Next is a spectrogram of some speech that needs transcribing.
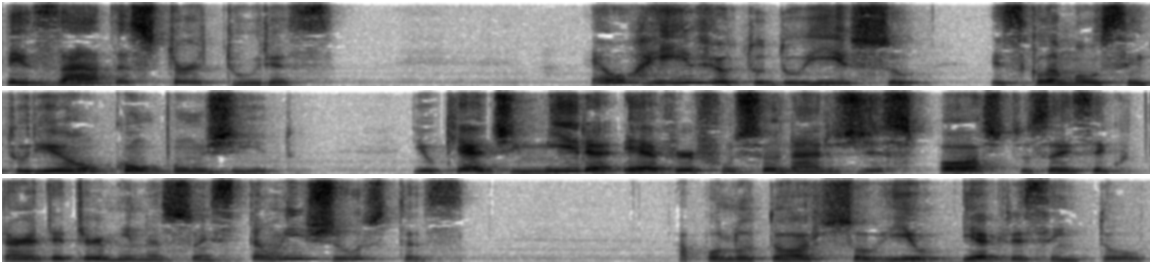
pesadas torturas. É horrível tudo isso! exclamou o centurião compungido. E o que admira é haver funcionários dispostos a executar determinações tão injustas. Apolodoro sorriu e acrescentou:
